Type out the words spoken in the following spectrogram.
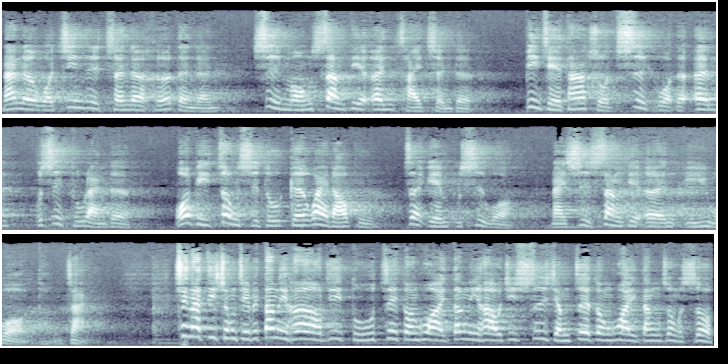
然而我今日成了何等人！是蒙上帝恩才成的，并且他所赐我的恩不是突然的。我比众使徒格外劳苦，这原不是我，乃是上帝恩与我同在。亲爱弟兄姐妹，当你好好去读这段话，当你好好去思想这段话语当中的时候，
